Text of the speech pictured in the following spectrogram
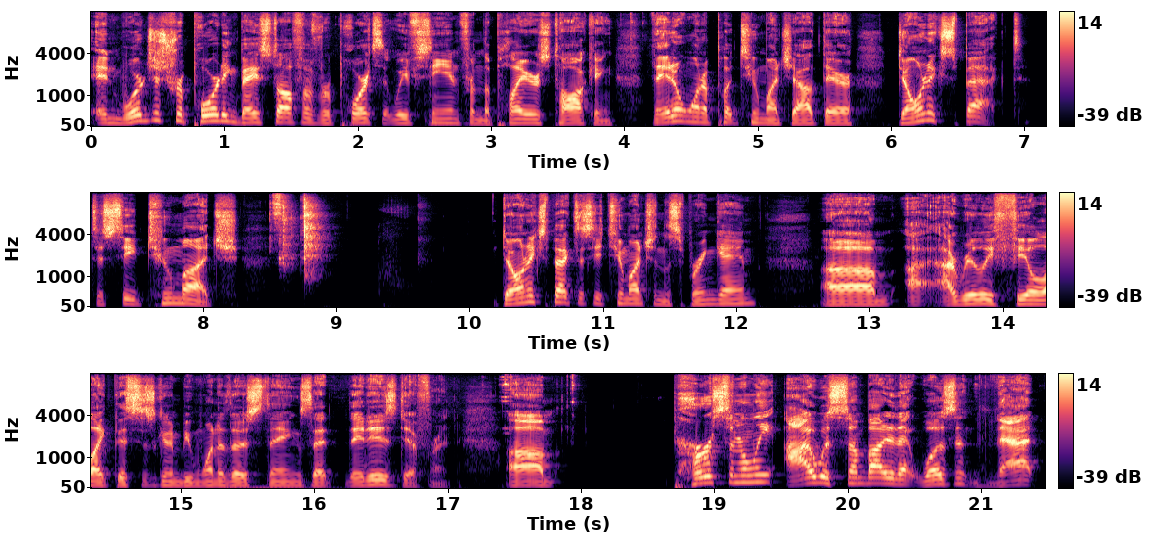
and we're just reporting based off of reports that we've seen from the players talking. They don't want to put too much out there. Don't expect to see too much. Don't expect to see too much in the spring game. Um, I, I really feel like this is going to be one of those things that it is different. Um, personally, I was somebody that wasn't that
